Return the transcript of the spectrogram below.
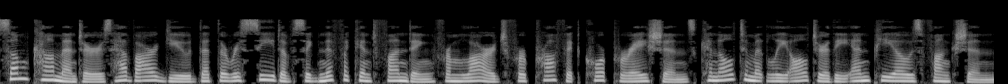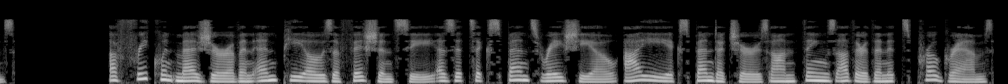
Some commenters have argued that the receipt of significant funding from large for-profit corporations can ultimately alter the NPO's functions. A frequent measure of an NPO's efficiency is its expense ratio i.e. expenditures on things other than its programs,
